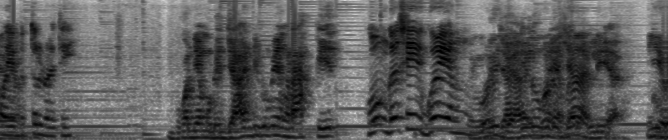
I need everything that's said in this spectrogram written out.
iya. Oh iya betul berarti. Bukan yang udah jadi gue yang rakit Gue enggak sih, gue yang udah jadi jadi, lu udah jadi. ya Iya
